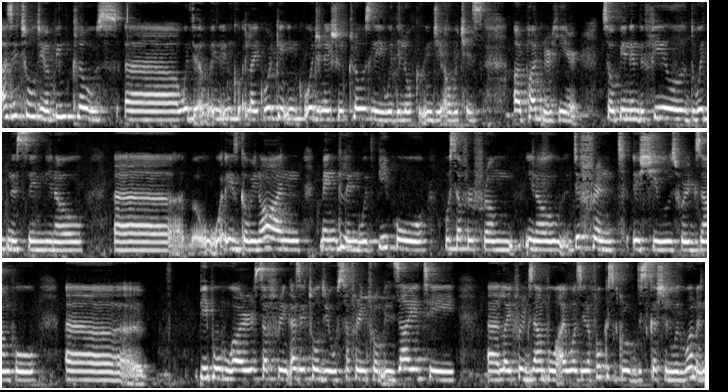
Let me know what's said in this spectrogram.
as I told you, I've been close uh, with, in, in, like working in coordination closely with the local NGO, which is our partner here. So being in the field, witnessing, you know, uh, what is going on, mingling with people who suffer from, you know, different issues. For example, uh, people who are suffering, as I told you, suffering from anxiety. Uh, like, for example, I was in a focus group discussion with women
